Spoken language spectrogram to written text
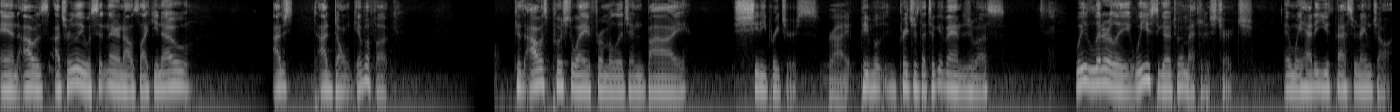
And I was I truly was sitting there and I was like, you know, I just I don't give a fuck. Cuz I was pushed away from religion by shitty preachers. Right. People preachers that took advantage of us. We literally we used to go to a Methodist church and we had a youth pastor named John.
